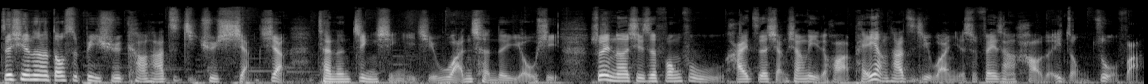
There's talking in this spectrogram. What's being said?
这些呢，都是必须靠他自己去想象才能进行以及完成的游戏。所以呢，其实丰富孩子的想象力的话，培养他自己玩也是非常好的一种做法。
